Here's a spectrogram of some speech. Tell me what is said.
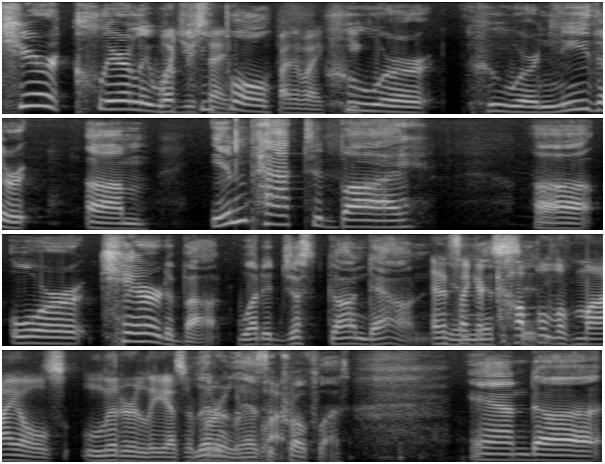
Here, clearly, were people say, by the way, who you, were who were neither um, impacted by uh, or cared about what had just gone down. And it's like a couple city. of miles, literally, as a literally as the crow flies. And uh,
